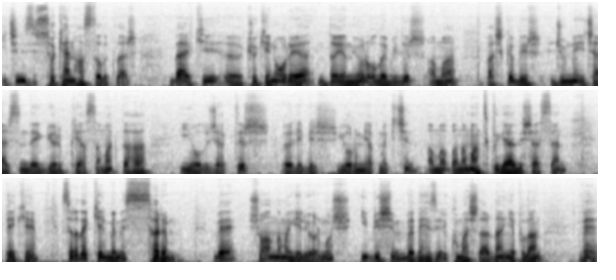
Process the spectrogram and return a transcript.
içinizi söken hastalıklar belki e, kökeni oraya dayanıyor olabilir ama başka bir cümle içerisinde görüp kıyaslamak daha iyi olacaktır. Öyle bir yorum yapmak için ama bana mantıklı geldi şahsen. Peki sıradaki kelimemiz sarım ve şu anlama geliyormuş. İbrişim ve benzeri kumaşlardan yapılan ve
